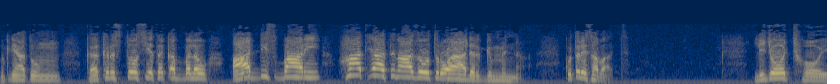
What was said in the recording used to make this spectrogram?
ምክንያቱም ከክርስቶስ የተቀበለው አዲስ ባሕሪ ኀጢአትን አዘውትሮ አያደርግምና። ቁጥር ሰባት ልጆች ሆይ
